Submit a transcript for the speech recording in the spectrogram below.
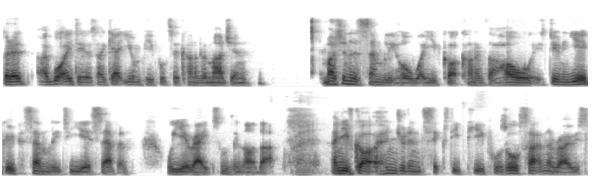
But it, I, what I do is I get young people to kind of imagine, imagine an assembly hall where you've got kind of the whole. It's doing a year group assembly to year seven or year eight, something like that, Right. and you've got 160 pupils all sat in the rows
